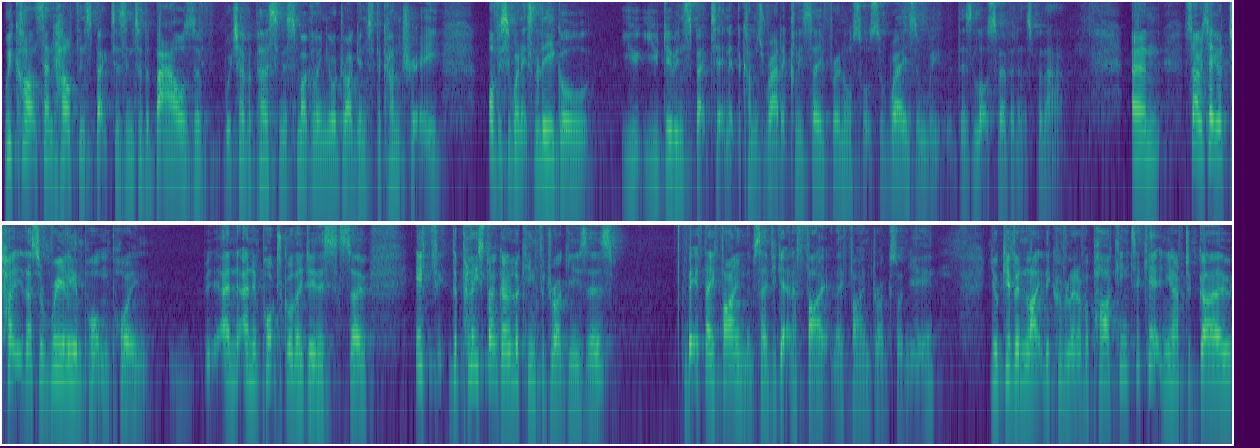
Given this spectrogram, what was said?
we can't send health inspectors into the bowels of whichever person is smuggling your drug into the country. Obviously, when it's legal, you, you do inspect it and it becomes radically safer in all sorts of ways, and we, there's lots of evidence for that. Um, so I would say that's a really important point. And, and in Portugal, they do this. So if the police don't go looking for drug users, but if they find them, say if you get in a fight and they find drugs on you, you're given like the equivalent of a parking ticket and you have to go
